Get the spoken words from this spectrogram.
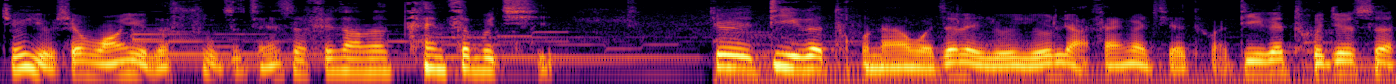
就有些网友的素质真是非常的参差不齐。就第一个图呢，我这里有有两三个截图。第一个图就是，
